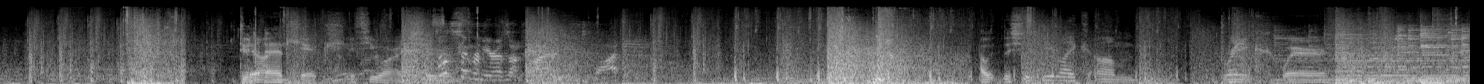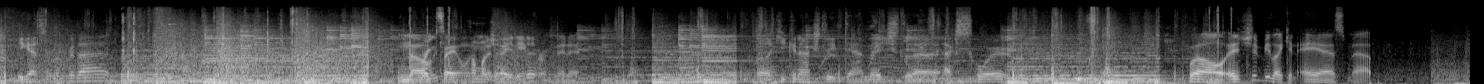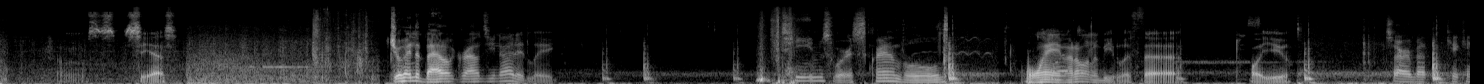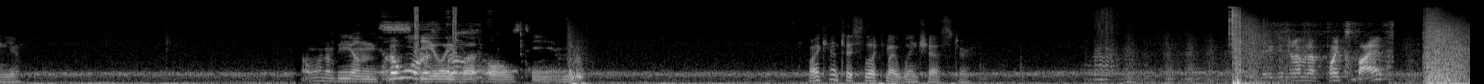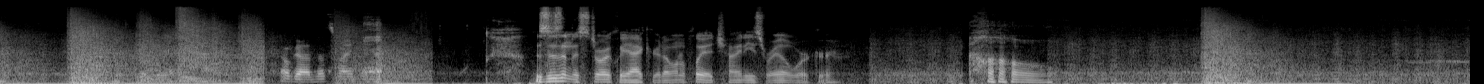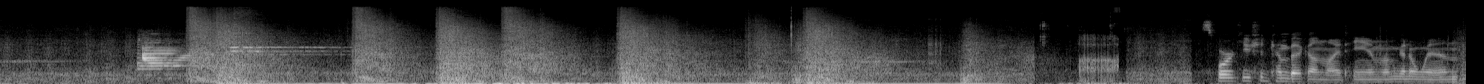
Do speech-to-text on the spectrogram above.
Do not kick if you are Don't unsure. set Ramirez on fire, you twat. Oh, this should be like, um, Brink, where... You guys remember that? No, Brink? because I only How much played I that hated game it? for a minute. Where, like, you can actually damage the escort. Well, it should be like an AS map. Um, CS. Join the Battlegrounds United League. Teams were scrambled. Lame, I don't want to be with, uh, all you. Sorry about kicking you. I want to be on No war, Steely. Butthole's team. Why can't I select my Winchester? You don't have enough points to buy it? Oh god, that's my team. This isn't historically accurate. I want to play a Chinese rail worker. Oh. Ah, Spork, you should come back on my team. I'm gonna win.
